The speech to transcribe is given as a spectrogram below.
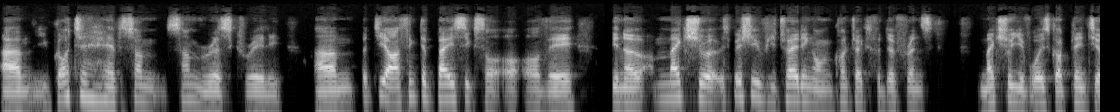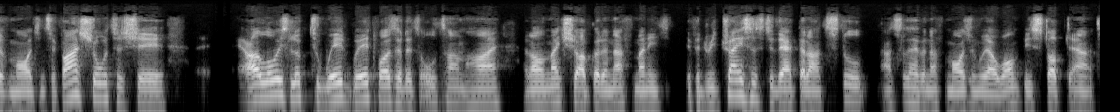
Um, you've got to have some some risk, really. Um, but yeah, I think the basics are, are, are, there. You know, make sure, especially if you're trading on contracts for difference, make sure you've always got plenty of margins. If I short a share, I'll always look to where, where it was at its all-time high, and I'll make sure I've got enough money. If it retraces to that, that I'd still I'd still have enough margin where I won't be stopped out.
